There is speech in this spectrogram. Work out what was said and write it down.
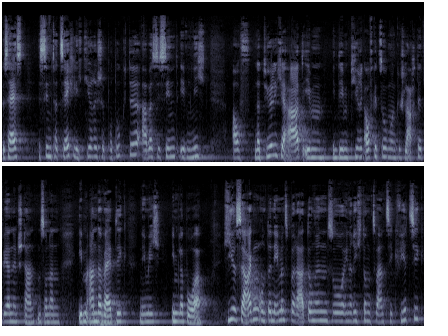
Das heißt, es sind tatsächlich tierische Produkte, aber sie sind eben nicht auf natürliche Art eben, indem Tiere aufgezogen und geschlachtet werden, entstanden, sondern eben anderweitig, nämlich im Labor. Hier sagen Unternehmensberatungen so in Richtung 2040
